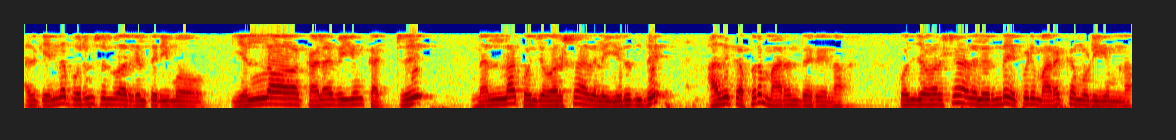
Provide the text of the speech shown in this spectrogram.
அதுக்கு என்ன பொருள் சொல்வார்கள் தெரியுமோ? எல்லா கலவையும் கற்று நல்லா கொஞ்சம் வருஷம் அதுல இருந்து அதுக்கப்புறம் மறந்துடுனா. கொஞ்சம் வருஷம் அதுல இருந்தா எப்படி மறக்க முடியும்னா?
